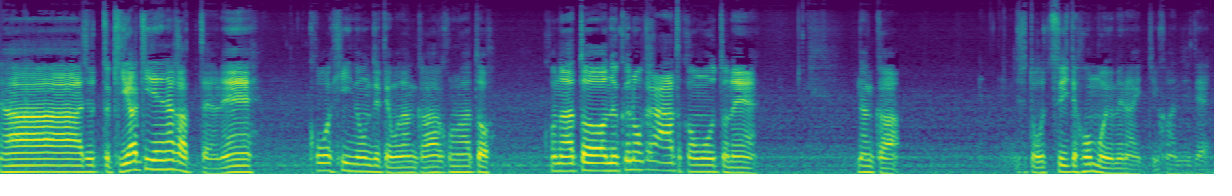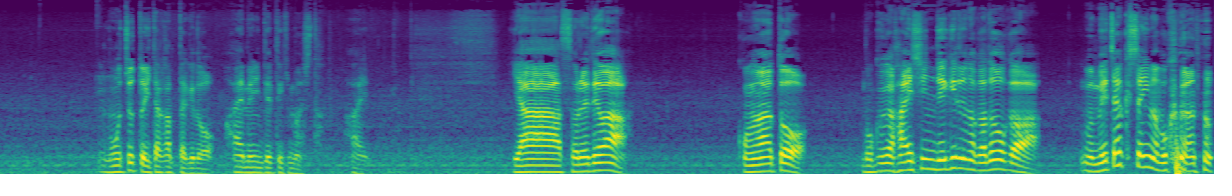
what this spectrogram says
あー、ちょっと気が気でなかったよね。コーヒー飲んでてもなんか、この後、この後抜くのかとか思うとね、なんか、ちょっと落ち着いて本も読めないっていう感じで、もうちょっと痛かったけど、早めに出てきました。はい。いやー、それでは、この後、僕が配信できるのかどうかは、めちゃくちゃ今僕はあの、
